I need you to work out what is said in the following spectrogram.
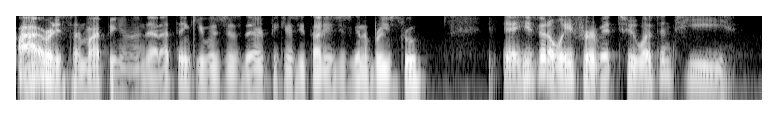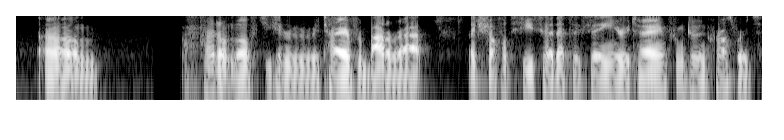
I already said my opinion on that. I think he was just there because he thought he was just gonna breeze through. Yeah, he's been away for a bit too, wasn't he? Um, I don't know if you can re- retire from battle rap. Like Shuffle T said, that's like saying you're retiring from doing crosswords,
